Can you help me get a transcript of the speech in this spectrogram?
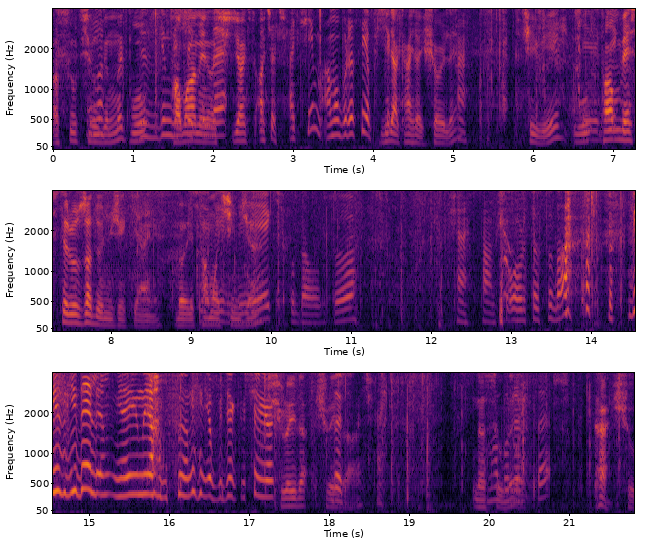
asıl çılgınlık bu. düzgün bir Tamamen şekilde- açacaksın. Aç aç. Açayım ama burası yapışık. Bir dakika hayır hayır şöyle. Heh. Çevir. Bu Çevirdik. tam Westeros'a dönecek yani. Böyle tam açınca. Çevirdik. Bu da oldu. Heh, tamam şu ortası da. Biz gidelim yayını yapsın. Yapacak bir şey yok. Şurayı da şurayı Dur. da aç. Ama Nasıl? burası. Heh, şu.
